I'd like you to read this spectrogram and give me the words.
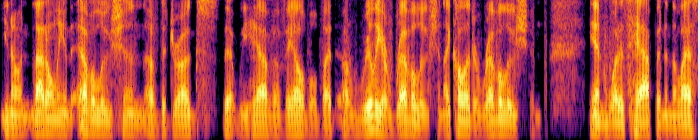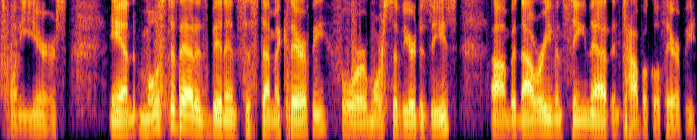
you know, not only an evolution of the drugs that we have available, but a, really a revolution. I call it a revolution in what has happened in the last 20 years. And most of that has been in systemic therapy for more severe disease, um, but now we're even seeing that in topical therapy.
